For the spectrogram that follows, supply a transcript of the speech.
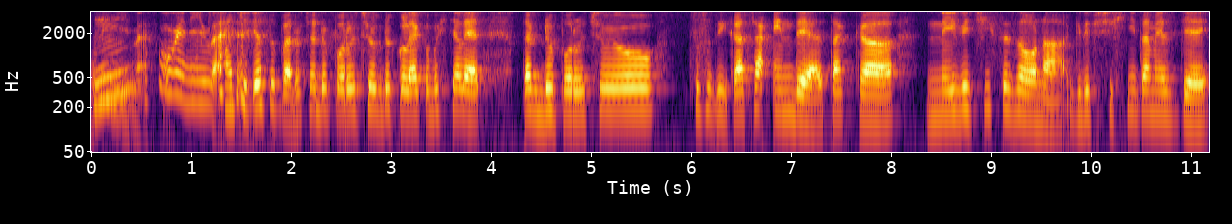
uh, uvidíme, mm. uvidíme. Určitě super, určitě doporučuji, kdokoliv jako by chtěl jet, tak doporučuju, co se týká třeba Indie, tak uh, největší sezóna, kdy všichni tam jezdí,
